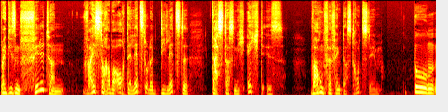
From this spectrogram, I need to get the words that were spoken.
bei diesen Filtern weiß doch aber auch der Letzte oder die Letzte, dass das nicht echt ist. Warum verfängt das trotzdem? Boom,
